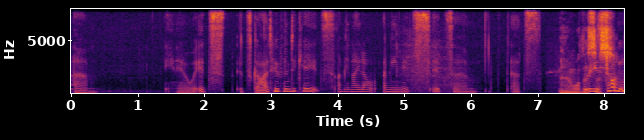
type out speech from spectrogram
um, you know, it's it's God who vindicates. I mean, I don't. I mean, it's it's um, that's well, this Pretty is strong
